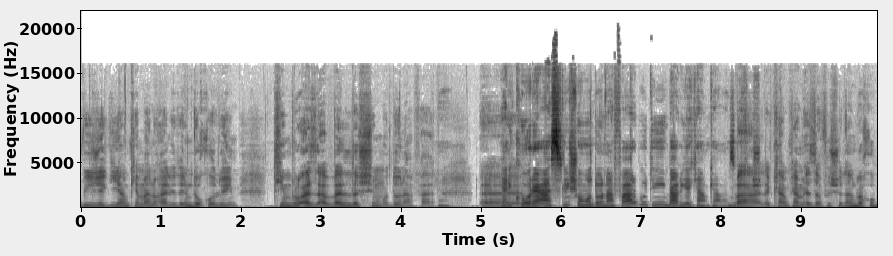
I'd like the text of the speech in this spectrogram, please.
ویژگی هم که من و علی داریم دو قلوییم. تیم رو از اول داشتیم ما دو نفر. یعنی کور اصلی شما دو نفر بودین بقیه کم کم اضافه بله کم کم اضافه شدن و خب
